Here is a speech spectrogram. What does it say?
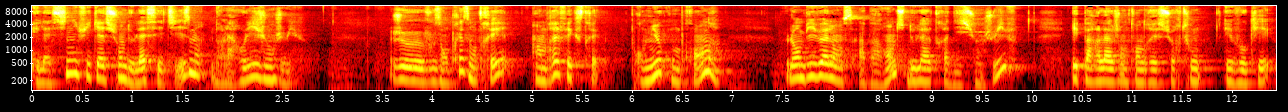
et la signification de l'ascétisme dans la religion juive. Je vous en présenterai un bref extrait pour mieux comprendre l'ambivalence apparente de la tradition juive, et par là j'entendrai surtout évoquer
